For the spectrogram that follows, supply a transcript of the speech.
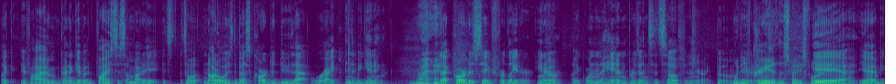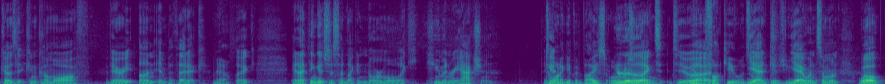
like if i'm going to give advice to somebody it's it's not always the best card to do that right in the beginning Right. that card is saved for later you know like when the hand presents itself and you're like boom when you've it is. created the space for yeah, it. yeah yeah yeah because it can come off very unempathetic Yeah. like and i think it's just a, like a normal like human reaction To want to give advice or no, no, to like t- to uh, like, fuck you when somebody yeah, gives you. yeah, when someone well,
